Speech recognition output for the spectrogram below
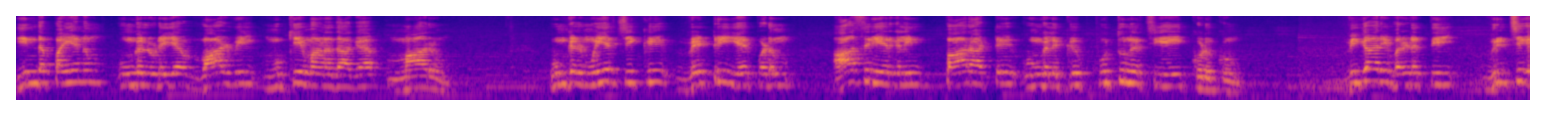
இந்த பயணம் உங்களுடைய வாழ்வில் முக்கியமானதாக மாறும். உங்கள் முயற்சிக்கு வெற்றி ஏற்படும். ஆசிரியர்களின் பாராட்டு உங்களுக்கு புத்துணர்ச்சியை கொடுக்கும். விகாரி வருடத்தில் விருச்சிக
